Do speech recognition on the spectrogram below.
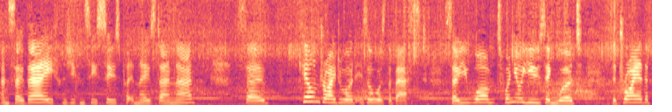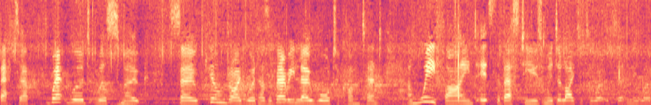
And so they, as you can see, Sue's putting those down now. So kiln dried wood is always the best. So you want, when you're using wood, the drier the better. Wet wood will smoke. So kiln dried wood has a very low water content and we find it's the best to use and we're delighted to work with Certainly Wood.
